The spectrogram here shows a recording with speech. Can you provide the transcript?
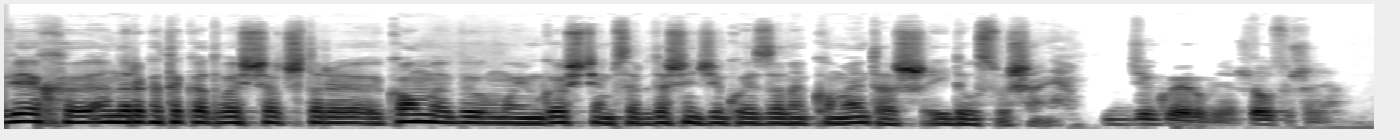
Wiech, Energetyka24.com był moim gościem. Serdecznie dziękuję za ten komentarz i do usłyszenia. Dziękuję również. Do usłyszenia.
